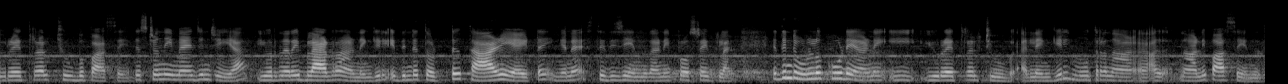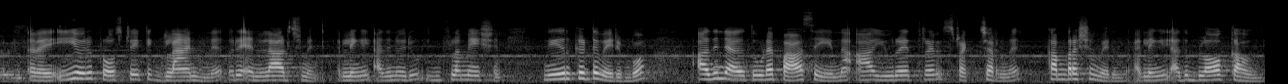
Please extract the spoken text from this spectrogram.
യുറേത്രൽ ട്യൂബ് പാസ് ചെയ്യുന്നത്. ജസ്റ്റ് ഒന്ന് ഇമാജിൻ ചെയ്യുക യൂറിനറി ബ്ലാഡർ ആണെങ്കിൽ ഇതിന്റെ തൊട്ട് താഴെയായിട്ട് ഇങ്ങനെ സ്ഥിതി ചെയ്യുന്നതാണ് ഈ പ്രോസ്റ്റേറ്റ് ഗ്ലാൻഡ്. ഇതിന്റെ ഉള്ളിൽ കൂടെയാണ് ഈ യുറേത്രൽ ട്യൂബ് അല്ലെങ്കിൽ മൂത്ര നാളി പാസ് ചെയ്യുന്നത്. ഈ ഒരു പ്രോസ്റ്റേറ്റിക് ഗ്ലാൻഡിന് ഒരു എൻലാർജ്മെന്റ് അല്ലെങ്കിൽ അതിനൊരു ഇൻഫ്ലമേഷൻ നീർക്കെട്ട് വരുമ്പോൾ അതിന്റെ അകത്തൂടെ പാസ് ചെയ്യുന്ന ആ യുറേത്രൽ സ്ട്രക്ചറിന് കംപ്രഷൻ വരുന്നു. അല്ലെങ്കിൽ അത് ബ്ലോക്ക് ആവുന്നു.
